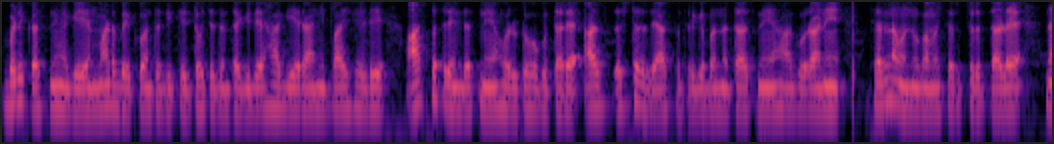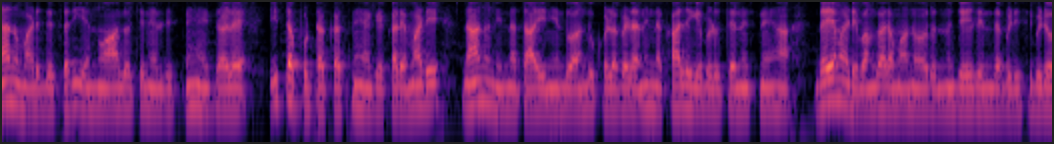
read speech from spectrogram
ಬಳಿಕ ಸ್ನೇಹಗೆ ಏನು ಮಾಡಬೇಕು ಅಂತ ದಿಕ್ಕೆ ತೋಚದಂತಾಗಿದೆ. ಹಾಗೆಯೇ ರಾಣಿ ಬಾಯ್ ಹೇಳಿ, ಆಸ್ಪತ್ರೆಯಿಂದ ಸ್ನೇಹ ಹೊರಟು ಹೋಗುತ್ತಾರೆ. ಅಷ್ಟರಲ್ಲಿ ಆಸ್ಪತ್ರೆಗೆ ಬಂದಂತಹ ಸ್ನೇಹ ಹಾಗೂ ರಾಣಿ ಚಲನವನ್ನು ಗಮನಿಸುತ್ತಿರುತ್ತಾಳೆ. ನಾನು ಮಾಡಿದ್ದೆ ಸರಿ ಎನ್ನುವ ಆಲೋಚನೆಯಲ್ಲಿ ಸ್ನೇಹ ಇದ್ದಾಳೆ. ಇತ್ತ ಪುಟ್ಟಕ್ಕ ಸ್ನೇಹಗೆ ಕರೆ ಮಾಡಿ, ನಾನು ನಿನ್ನ ತಾಯಿ ಎಂದು ಅಂದುಕೊಳ್ಳಬೇಡ. ನಿನ್ನ ಕಾಲಿಗೆ ಬಿಡುತ್ತೇನೆ ಸ್ನೇಹ. ದಯಮಾಡಿ ಬಂಗಾರಮ್ಮನವರನ್ನು ಅವರನ್ನು ಜೈಲಿಂದ ಬಿಡಿಸಿಬಿಡು.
